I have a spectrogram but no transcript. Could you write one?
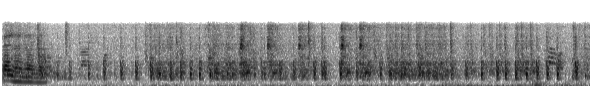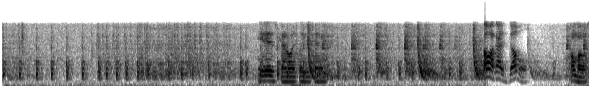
No, no, no, no. It is kind of like laser tag. Oh, I got a double. Almost.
